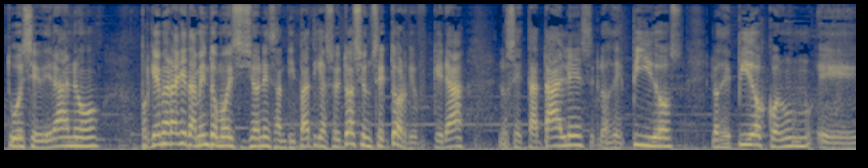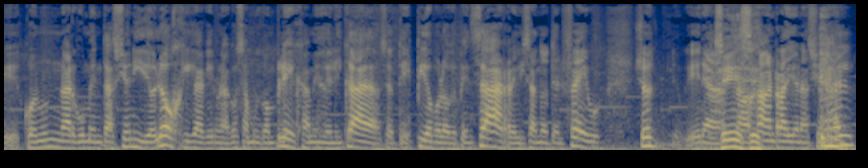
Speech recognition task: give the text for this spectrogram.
tuvo ese verano. Porque es verdad que también tomó decisiones antipáticas, sobre todo hacia un sector, que, que era los estatales, los despidos, los despidos con un eh, con una argumentación ideológica, que era una cosa muy compleja, medio delicada, o sea, te despido por lo que pensás, revisándote el Facebook. Yo era, Sí, trabajaba sí. en Radio Nacional,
